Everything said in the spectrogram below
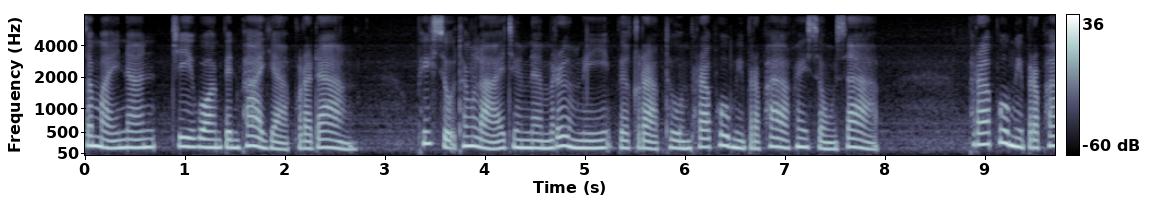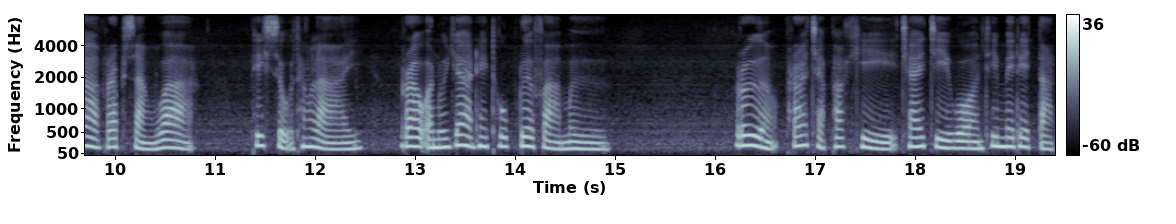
สมัยนั้นจีวรเป็นผ้าหยาบกระด้าง ภิกษุทั้งหลายจึงนำเรื่องนี้ไปกราบทูลพระผู้มีพระภาคให้ทรงทราบพ พระผู้มีพระภาครับสั่งว่า ภิกษุทั้งหลาย เราอนุญาตให้ทุบด้วยฝ่ามือ เรื่องพระฉัพพคีใช้จีวรที่ไม่ได้ตัด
